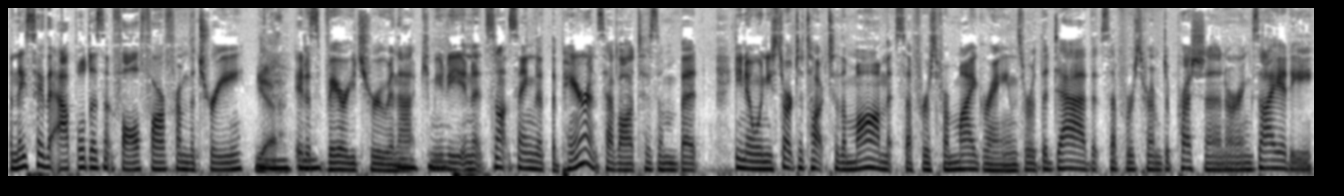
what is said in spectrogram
when they say the apple doesn't fall far from the tree, Yeah. it is mm-hmm. very true in that mm-hmm. community. And it's not saying that the parents have autism, but, you know, when you start to talk to the mom that suffers from migraines or the dad that suffers from depression or anxiety,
